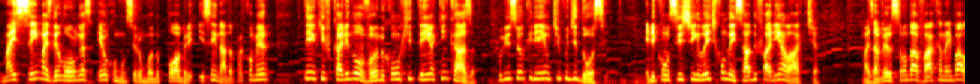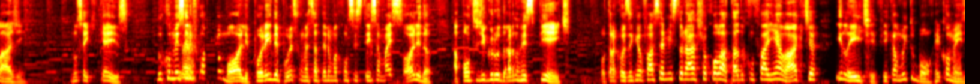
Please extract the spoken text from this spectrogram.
Mas sem mais delongas, eu, como um ser humano pobre e sem nada pra comer, tenho que ficar inovando com o que tenho aqui em casa. Por isso eu criei um tipo de doce. Ele consiste em leite condensado e farinha láctea, mas a versão da vaca na embalagem. Não sei o que, que é isso. No começo É. ele fica meio mole, porém depois começa a ter uma consistência mais sólida, a ponto de grudar no recipiente. Outra coisa que eu faço é misturar chocolatado com farinha láctea e leite. Fica muito bom, recomendo.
